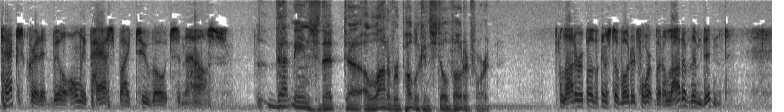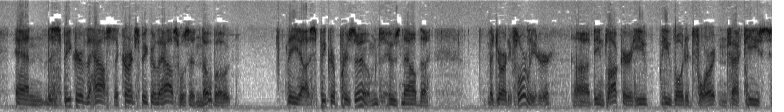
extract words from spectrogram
tax credit bill only passed by two votes in the House. That means that uh, a lot of Republicans still voted for it. A lot of Republicans still voted for it, but a lot of them didn't. And the Speaker of the House, the current Speaker of the House, was a no vote. The uh, Speaker presumed, who's now the Majority Floor Leader, uh, Dean Plocher, he he voted for it. In fact, he's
